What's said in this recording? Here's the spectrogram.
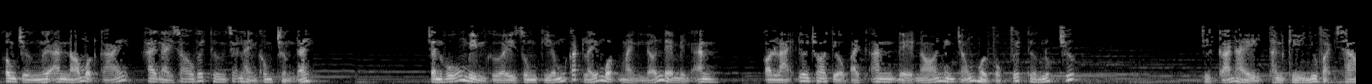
Không chừng ngươi ăn nó một cái, hai ngày sau vết thương sẽ lành không chừng đấy. Trần Vũ mỉm cười dùng kiếm cắt lấy một mảnh lớn để mình ăn, còn lại đưa cho Tiểu Bạch ăn để nó nhanh chóng hồi phục vết thương lúc trước. Thì cá này thần kỳ như vậy sao?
